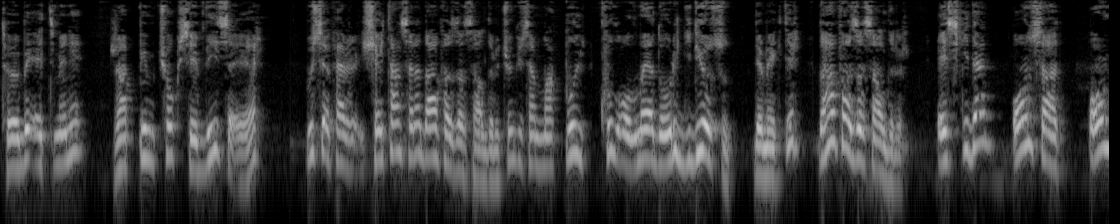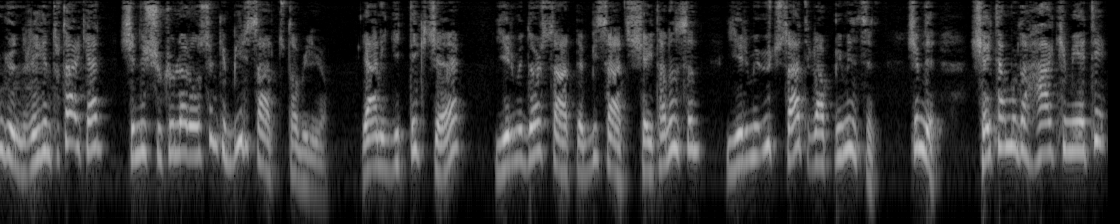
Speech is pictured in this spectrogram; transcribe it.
tövbe etmeni Rabbim çok sevdiyse eğer bu sefer şeytan sana daha fazla saldırır. Çünkü sen makbul kul olmaya doğru gidiyorsun demektir. Daha fazla saldırır. Eskiden 10 saat 10 gün rehin tutarken şimdi şükürler olsun ki 1 saat tutabiliyor. Yani gittikçe 24 saatte 1 saat şeytanınsın, 23 saat Rabbiminsin. Şimdi şeytan burada hakimiyeti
